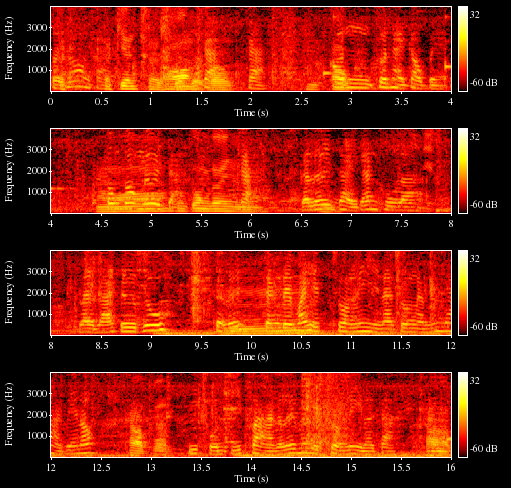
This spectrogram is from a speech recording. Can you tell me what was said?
สวยทองค่ะตะเคียนเสือทองจ้าจ้าเก้าเพิ่นเพิ่นให้เก้าแปด ตรงๆเลยจ้ะ ตรงๆเลยจ้า ก็เลยได้กันครูละหลายๆเติบอยู่ก็เลยจังได้มาเฮ็ดช่วงนี้นะช่วงนั้นมันยากเลยเนาะครับครับติดฝนติดฟ้าก็เลยมาเฮ็ดช่วงนี้ล่ะจ้าครับ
